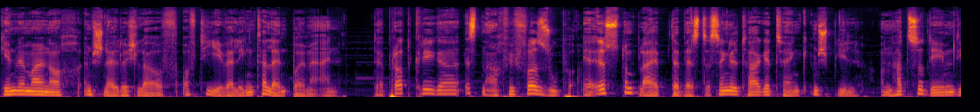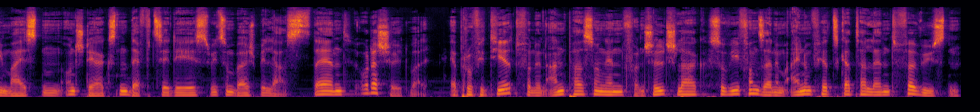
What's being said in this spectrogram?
Gehen wir mal noch im Schnelldurchlauf auf die jeweiligen Talentbäume ein. Der Protkrieger ist nach wie vor super. Er ist und bleibt der beste Single-Target-Tank im Spiel und hat zudem die meisten und stärksten Dev-CDs wie zum Beispiel Last Stand oder Schildwall. Er profitiert von den Anpassungen von Schildschlag sowie von seinem 41er-Talent Verwüsten.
